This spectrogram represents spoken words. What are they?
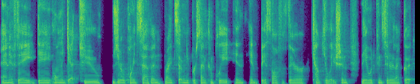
and if they they only get to 0.7, right? 70% complete in, in based off of their calculation, they would consider that good.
